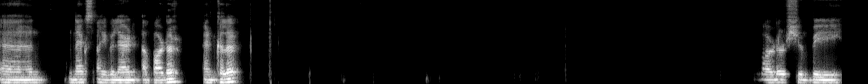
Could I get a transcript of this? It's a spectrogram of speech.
and next I will add a border and color. Border should be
